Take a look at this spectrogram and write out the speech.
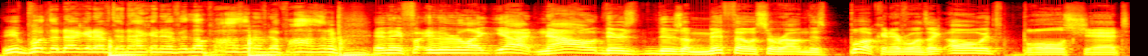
You put the negative to negative and the positive to positive. And they and they're like yeah now there's there's a mythos around this book and everyone's like oh it's bullshit.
